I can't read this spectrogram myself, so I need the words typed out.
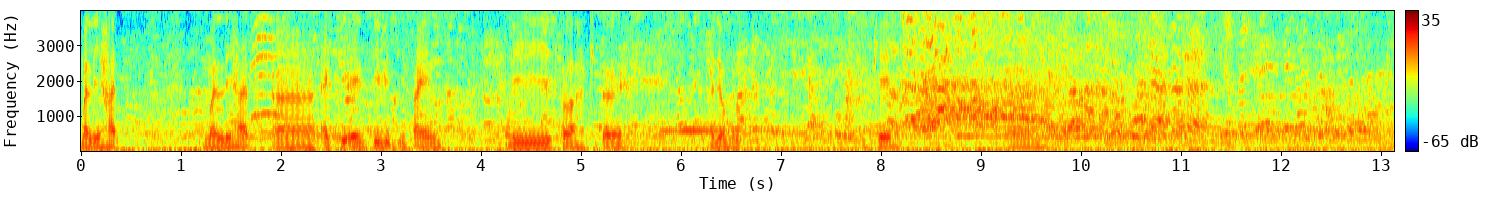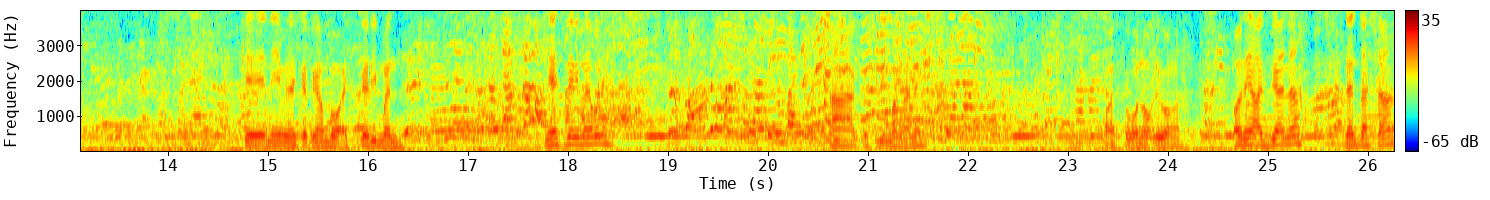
melihat melihat uh, aktiviti sains di sekolah kita. Jom tengok. Okey. Uh, Okey, ni mereka tengah bawa eksperimen. Ni eksperimen apa ni? Ah, keseimbangan eh. Wah, seronok dia orang. Oh ni Adriana dan Tasha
